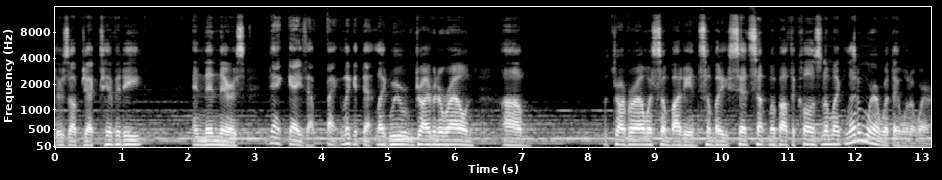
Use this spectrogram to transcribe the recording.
there's objectivity, and then there's that guy's a fuck. Look at that. Like we were driving around, um, was driving around with somebody, and somebody said something about the clothes, and I'm like, let them wear what they want to wear.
